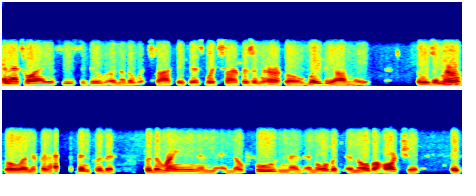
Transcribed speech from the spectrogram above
and that's why I refused to do another Woodstock because Woodstock was a miracle, way beyond me. It was a Mm-hmm. miracle, and if it hadn't been for the for the rain and and no food and and, and all the and all the hardship, it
